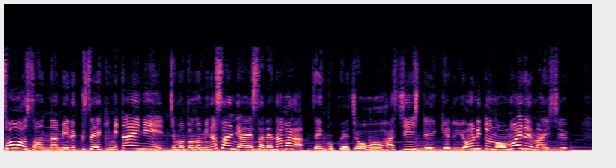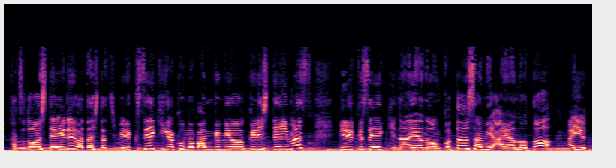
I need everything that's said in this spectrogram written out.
そう、そんなミルクセーキみたいに、地元の皆さんに愛されながら、全国へ情報を発信していけるようにとの思いで毎週活動している私たちミルクセーキがこの番組をお送りしています。ミルクセーキのあやのんことうさみあやのと、あゆと、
